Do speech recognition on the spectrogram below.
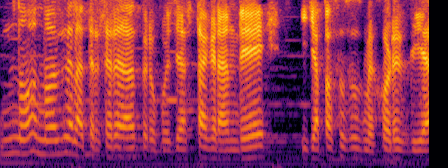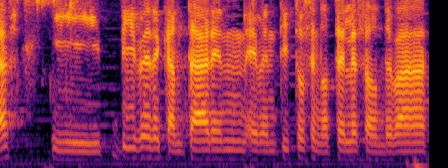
no no es de la tercera edad pero pues ya está grande y ya pasó sus mejores días y vive de cantar en eventitos en hoteles a donde va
